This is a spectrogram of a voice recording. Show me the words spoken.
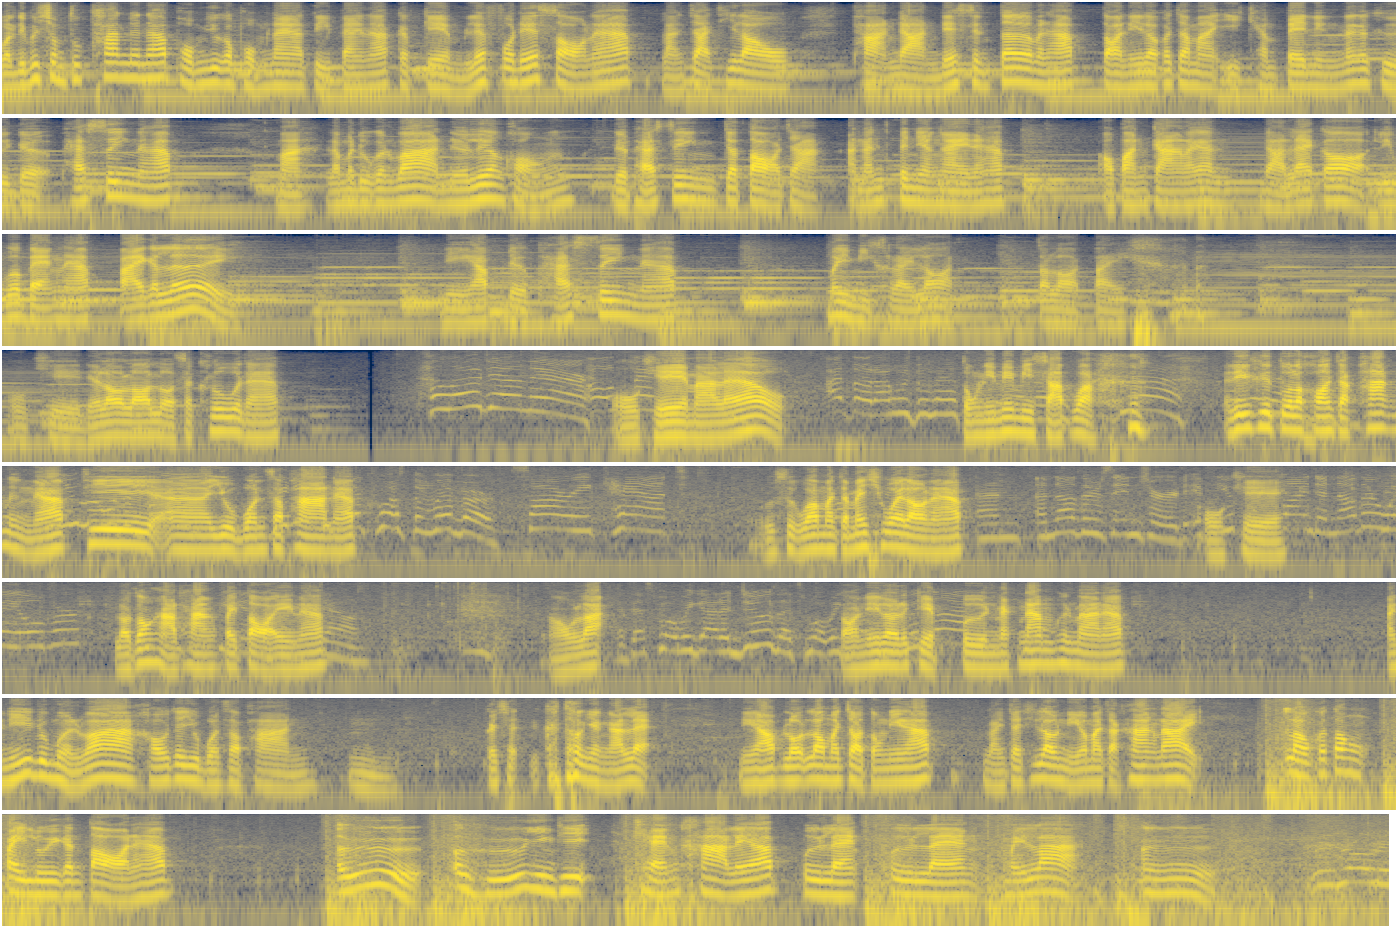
วัสดีผู้ชมทุกท่านด้วยนะครับ ผมอยู่กับผมนายอาติแปลงนะครับกับเกม Left 4 Dead 2 นะครับ หลังจากที่เราผ่านด่าน Death Center มานะครับ ตอนนี้เราก็จะมาอีกแคมเปญหนึ่งนั่นก็คือ The Passing นะครับ มาเรามาดูกันว่าเนื้อเรื่องของ The Passing จะต่อจากอันนั้นเป็นยังไงนะครับ เอาปานกลางแล้วกัน ด่านแรกก็ River Bank นะครับ ไปกันเลย นี่ครับ The Passing นะครับ ไม่มีใครรอดตลอดไป โอเค เดี๋ยวเรารอโหลดสักครู่นะครับ โอเคมาแล้ว ตรงนี้ไม่มีซับว่ะ อันนี้คือตัวละครจากภาคหนึ่งนะครับ ที่อยู่บนสะพานนะครับ รู้สึกว่ามันจะไม่ช่วยเรานะครับ And another's injured. If Okay. you can find another way over, เราต้องหาทางไปต่อเองนะครับ เอาละ ตอนนี้เราจะเก็บปืนแมกนัมขึ้นมานะครับ อันนี้ดูเหมือนว่าเขาจะอยู่บนสะพาน อืมกก็ต้องอย่างนั้นแหละ นี่ครับรถเรามาจอดตรงนี้นะครับ หลังจากที่เราหนีออกมาจากห้างได้ เราก็ต้องไปลุยกันต่อนะครับ เออเออหือยิงทีแขนขาดเลยครับ ปืนแรงปืนแรงไม่ล่าเออ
